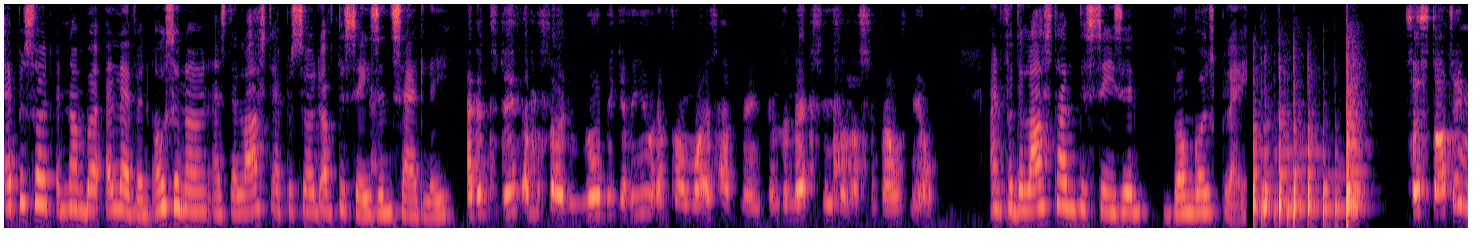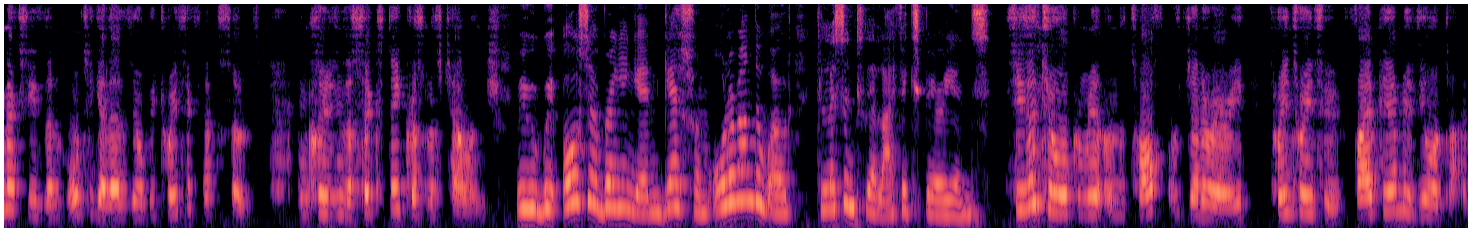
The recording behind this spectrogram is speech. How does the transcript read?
episode number 11, also known as the last episode of the season, sadly. And in today's episode, we will be giving you info on what is happening in the next season of Sit Down with Neil. And for the last time this season, bongos play. So starting next season, altogether there will be 26 episodes, including the 6-day Christmas challenge. We will be also bringing in guests from all around the world to listen to their life experience. Season 2 will premiere on the 12th of January 2022, 5 p.m. New Zealand time.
